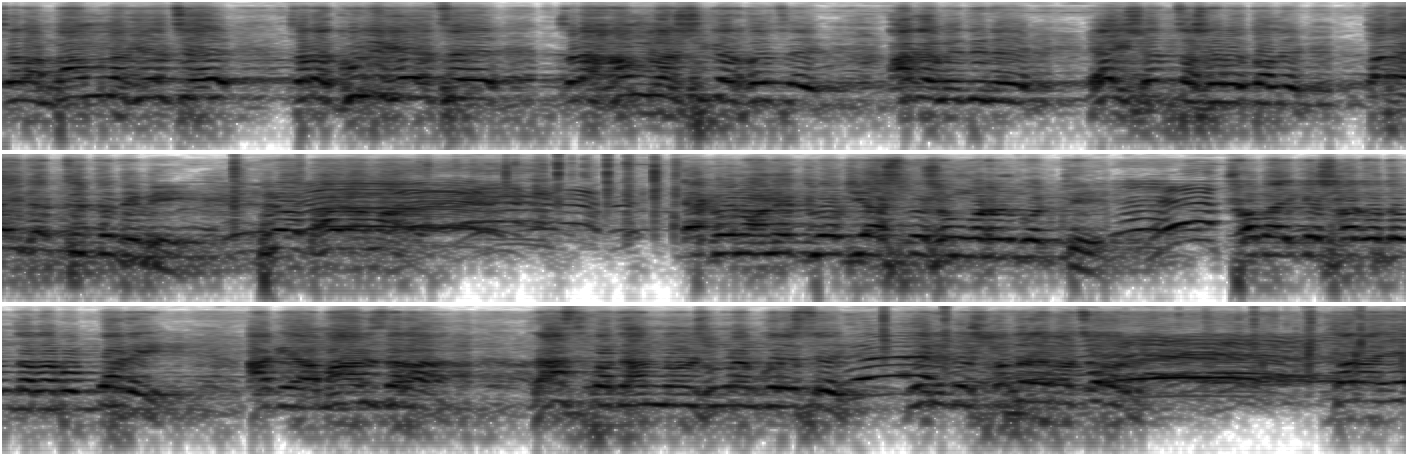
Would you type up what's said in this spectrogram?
যারা মামলা খেয়েছে যারা গুলি খেয়েছে, যারা হামলার শিকার হয়েছে, আগামী দিনে এই স্বেচ্ছাসেবক দলে তারা এই নেতৃত্ব দিবে। এখন অনেক লোকই আসবে সংগঠন করতে। সবাইকে স্বাগতম জানাব পরে। আগে আমার যারা রাজপথে আন্দোলন সংগ্রাম করেছে, দীর্ঘ সতেরো বছর যারা এই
